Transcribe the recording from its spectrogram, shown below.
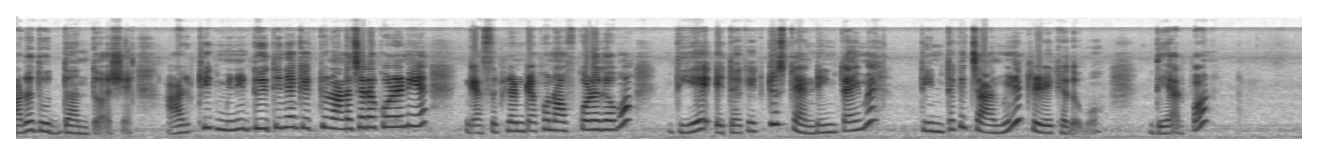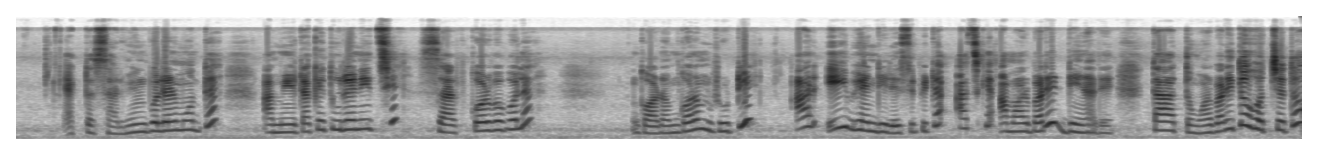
আরও দুর্দান্ত আসে। আর ঠিক মিনিট দুই তিনেক একটু নাড়াচাড়া করে নিয়ে গ্যাসের ফ্লেমটা এখন অফ করে দেবো। দিয়ে এটাকে একটু স্ট্যান্ডিং টাইমে তিন থেকে চার মিনিট রেখে দেবো। দেওয়ার পর একটা সার্ভিং বোলের মধ্যে আমি এটাকে তুলে নিচ্ছি। সার্ভ করব বলে। গরম গরম রুটি আর এই ভেন্ডি রেসিপিটা আজকে আমার বাড়ির ডিনারে তা তোমার বাড়িতেও হচ্ছে তো?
